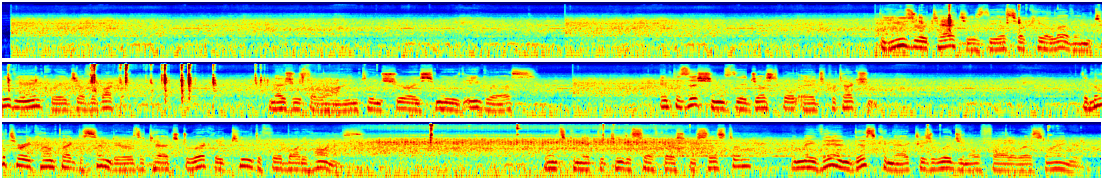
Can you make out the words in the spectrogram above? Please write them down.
User attaches the SRK11 to the anchorage of the bucket, measures the line to ensure a smooth egress, and positions the adjustable edge protection. The military compact descender is attached directly to the full body harness. Once connected to the self-rescue system, he may then disconnect his original fall arrest lanyard.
